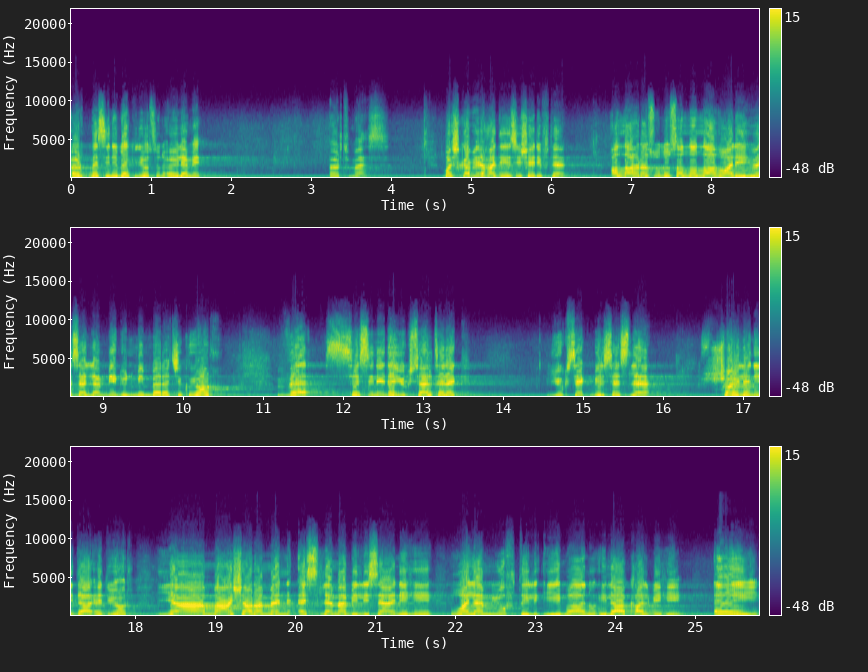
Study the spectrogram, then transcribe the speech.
örtmesini bekliyorsun öyle mi? Örtmez. Başka bir hadisi şerifte Allah Resulü sallallahu aleyhi ve sellem bir gün minbere çıkıyor ve sesini de yükselterek yüksek bir sesle şöyle nida ediyor. Ya ma'şara men esleme bi lisanihi ve lem yuftil imanu ila kalbihi. Ey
